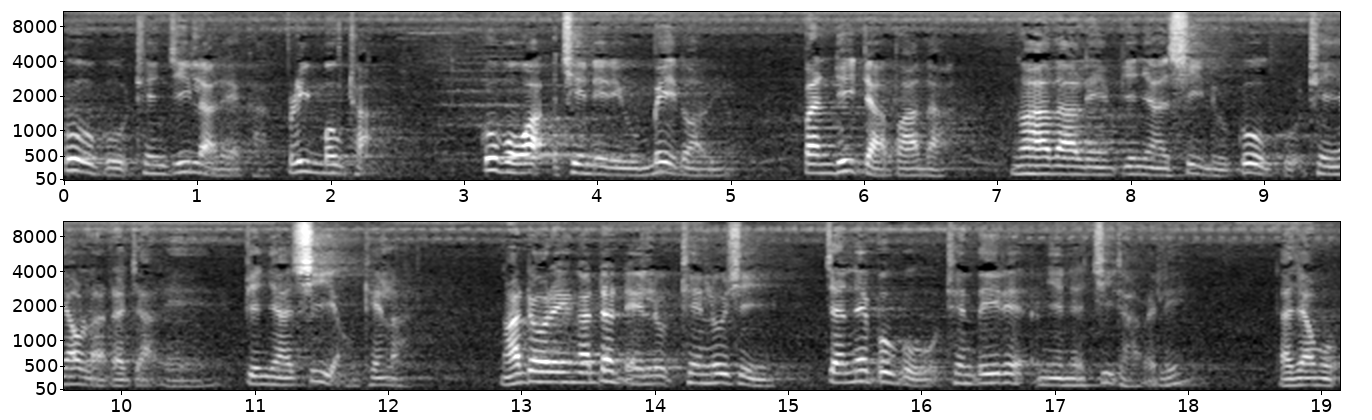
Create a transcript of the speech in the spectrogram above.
ကိုယ့်ကိုယ်ထင်ကြီးလာတဲ့အခါပရိမုဋ္ဌကိုယ့်ဘဝအခြေအနေတွေကိုမေ့သွားပြီးတော့ပန္တိတာဘာသာငါသာလင်ပညာရှိလူကိုယ့်ကိုယ်ထင်ရောက်လာတတ်ကြတယ်ပညာရှိအောင်ထင်လာငါတော်တယ်ငါတတ်တယ်လို့ထင်လို့ရှိရင်ကြံတဲ့ပုဂ္ဂိုလ်ကိုထင်သေးတဲ့အမြင်နဲ့ကြည့်တာပဲလေဒါကြောင့်မို့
